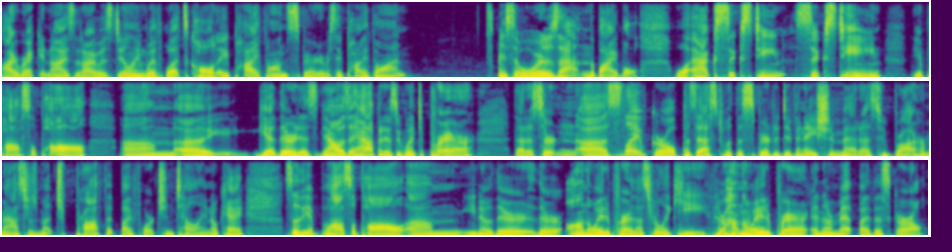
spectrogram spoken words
I recognize that I was dealing with what's called a python spirit. Ever say python? And so, where is that in the Bible? Well, Acts 16 16, the Apostle Paul, um, uh, yeah, there it is. Now, as it happened, as we went to prayer, that a certain uh, slave girl possessed with the spirit of divination met us, who brought her masters much profit by fortune telling. Okay, so the Apostle Paul, um, you know, they're they're on the way to prayer. That's really key. They're on the way to prayer, and they're met by this girl.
